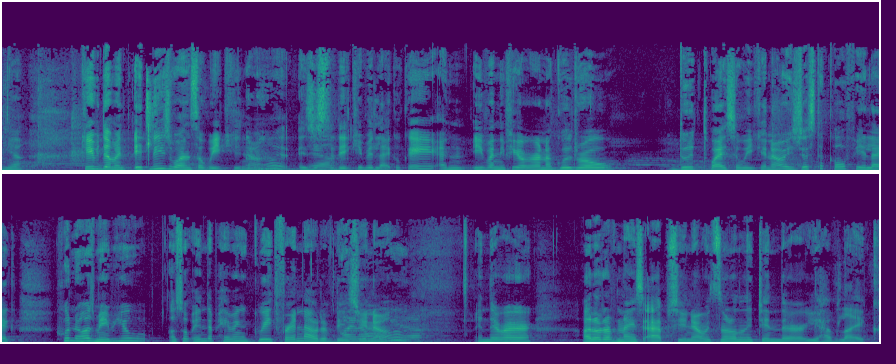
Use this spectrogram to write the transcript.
yeah. Keep them at, at least once a week, you know? It's just Yeah. a day. Keep it like, okay. And even if you're on a good roll, do it twice a week, you know? It's just a coffee. Like, who knows? Maybe you also end up having a great friend out of this, I you know? Yeah. And there are a lot of nice apps, you know. It's not only Tinder. You have like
